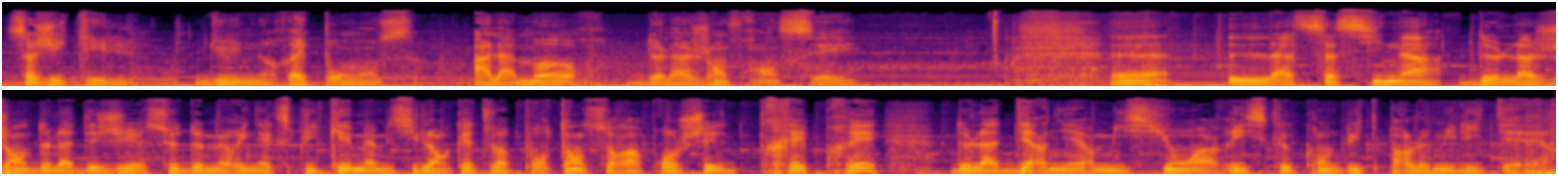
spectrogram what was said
S'agit-il d'une réponse à la mort de l'agent français? Euh, L'assassinat de l'agent de la DGSE demeure inexpliqué, même si l'enquête va pourtant se rapprocher très près de la dernière mission à risque conduite par le militaire.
